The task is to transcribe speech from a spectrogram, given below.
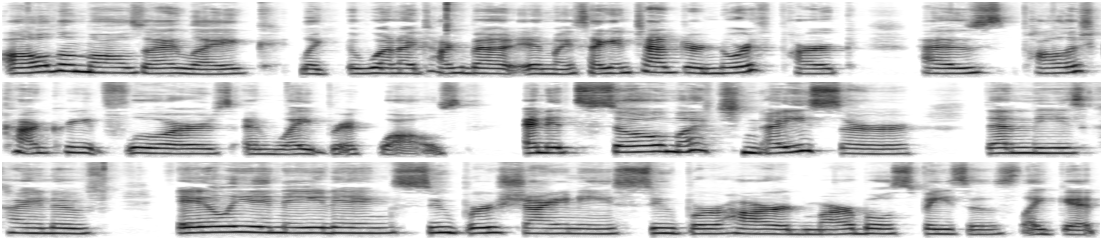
all the malls I like, like the one I talk about in my second chapter, North Park, has polished concrete floors and white brick walls, and it's so much nicer than these kind of alienating, super shiny, super hard marble spaces like at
